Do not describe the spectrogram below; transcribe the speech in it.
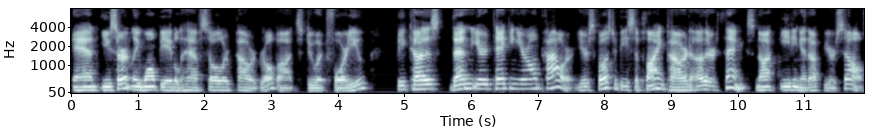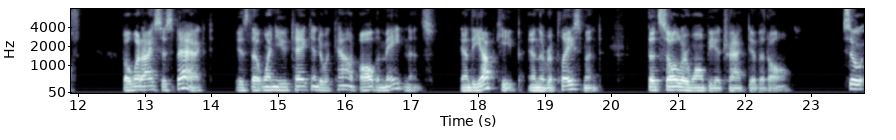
And you certainly won't be able to have solar powered robots do it for you because then you're taking your own power. You're supposed to be supplying power to other things, not eating it up yourself. But what I suspect is that when you take into account all the maintenance and the upkeep and the replacement, that solar won't be attractive at all. So,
